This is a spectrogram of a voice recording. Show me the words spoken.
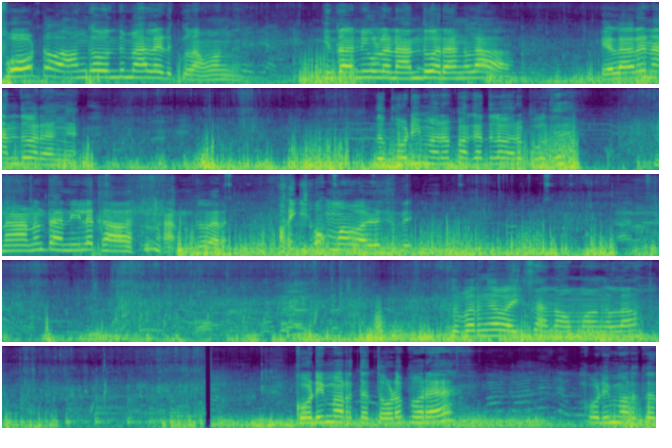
ஃபோட்டோ அங்கே வந்து மேலே எடுக்கலாம் வாங்க. இந்த தண்ணி உள்ள நடந்து வராங்களா? எல்லாரும் நடந்து வராங்க. இந்த கொடி மரம் பக்கத்தில் வரப்போகுது. நானும் தண்ணியில் கார் நடந்து வரேன். ஐயோ அம்மா வழுகுது. இது பாருங்க வயசான அம்மாங்கெல்லாம் கொடிமரத்தை தொட போகிறேன் கொடிமரத்தை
